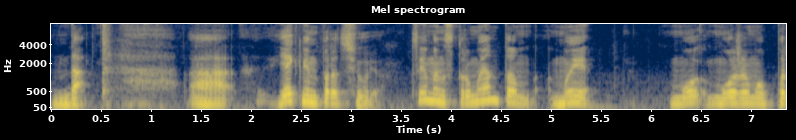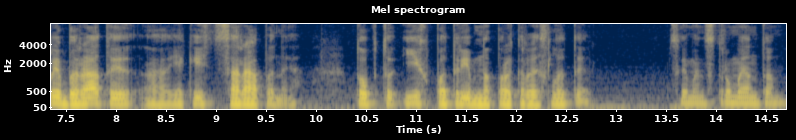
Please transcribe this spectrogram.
Да. А, Як він працює? Цим інструментом ми можемо прибирати якісь царапини. Тобто їх потрібно прокреслити цим інструментом,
